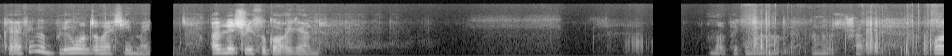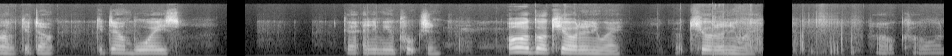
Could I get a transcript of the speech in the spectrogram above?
Okay, I think the blue ones are my teammates. I've literally forgot again. I'm not picking that up. I know it's a trap. Oh no, get down. Get down, boys. Got enemy approaching. Oh, I got killed anyway. Got killed anyway. Oh, come on.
